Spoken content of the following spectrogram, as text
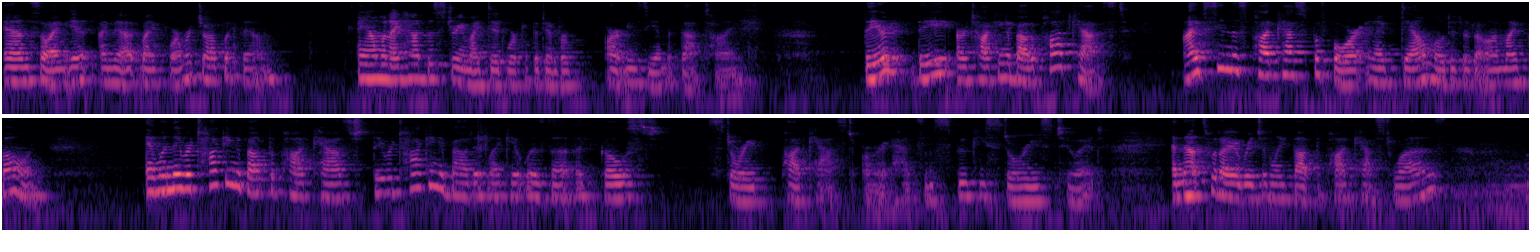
And so I'm, I'm at my former job with them. And when I had this dream, I did work at the Denver Art Museum at that time. They're, they are talking about a podcast. I've seen this podcast before and I've downloaded it on my phone. And when they were talking about the podcast, they were talking about it like it was a, a ghost story podcast or it had some spooky stories to it. And that's what I originally thought the podcast was.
